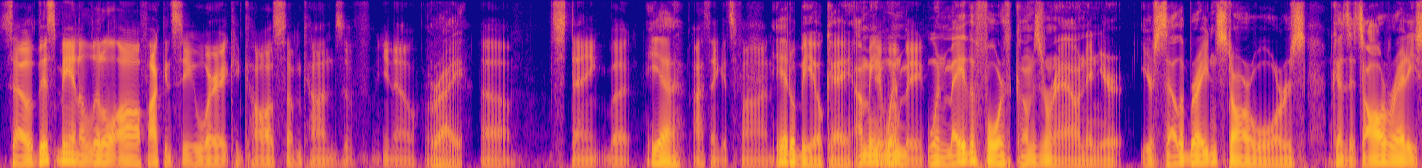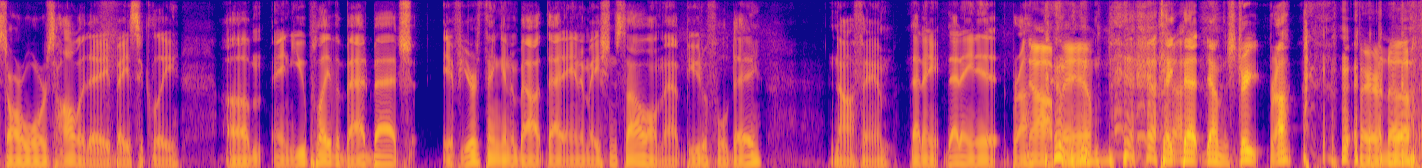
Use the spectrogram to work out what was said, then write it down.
So this being a little off, I can see where it could cause some kinds of you know Right. uh, stank, but Yeah. I think it's fine. It'll be okay. I mean, It will when be. when May the Fourth comes around and you're you're celebrating Star Wars because it's already Star Wars holiday basically, um, and you play the Bad Batch. If you're thinking about that animation style on that beautiful day, nah, fam, that ain't that ain't it, bruh. Nah, fam. Take that down the street, bruh. Fair enough.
